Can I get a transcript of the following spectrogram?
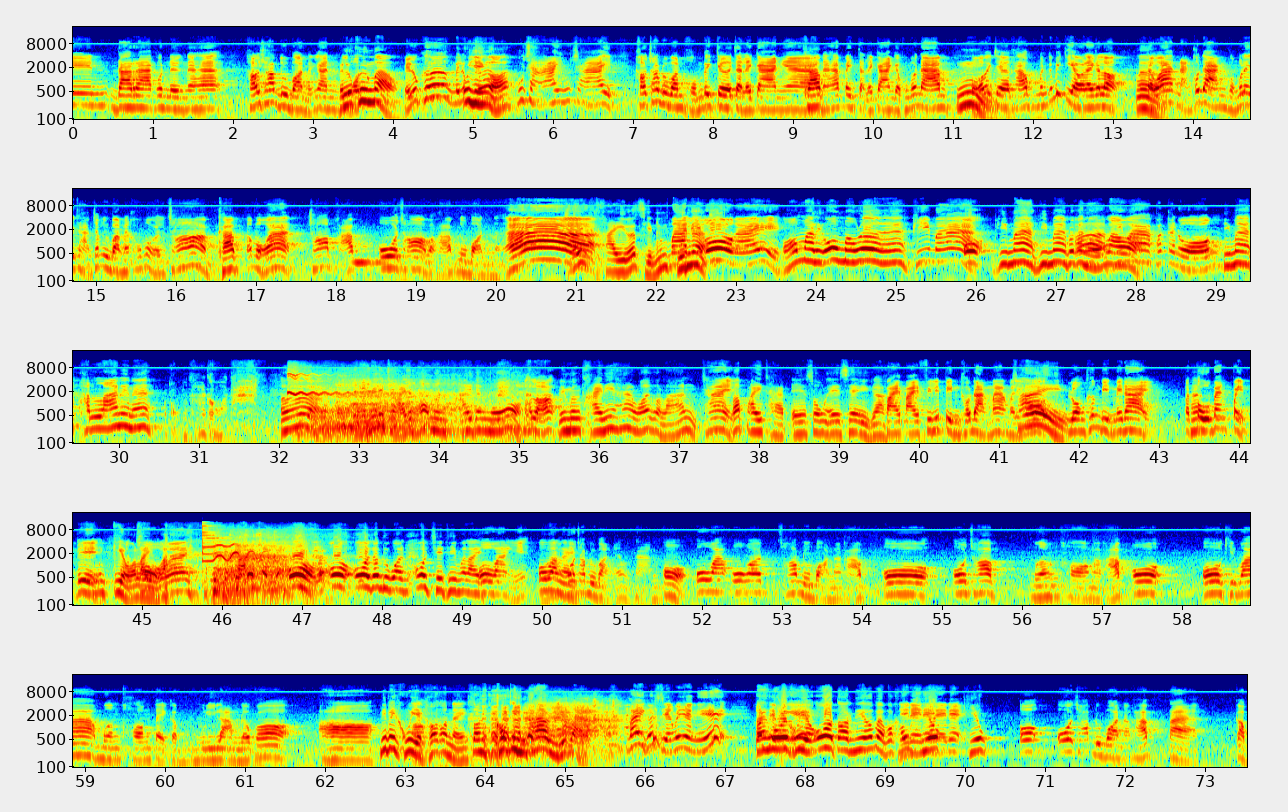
ดาราคนหนึ่งนะฮะเขาชอบดูบอลเหมือนกันเป็นลูกครึ่งเปล่า เป็นลูกครึ่งเป็นลูกผู้หญิงคเหรอ ผู้ชายผู้ชาย เขาชอบดูบอลผมไปเจอจัดรายการไงครับนะฮะไปจัดรายการกับคุณพ่อดอืมำผมก็ไปเจอเขามันก็ไม่เกี่ยวอะไรกันหรอกเออ แต่ว่าหนังเขาดังผมก็เลยถามชอบดูบอลไหมเขาบอกว่าชอบครับ เขาบอกว่าชอบครับ โอ้ชอบอะครับ ดูบอลอ่าเฮ้ยใครวะเสียงคุ้นมาๆริเนี่ยโอไง อ๋อ มาริโอเมาเลอร์นะพี่มากโอ้พี่มาก พี่มากพระโขนงเราพี่อะมากพักขนงพี่มากพันล้านเนี่ยนะ โอ้โหทายขอทาย เออมันไม่ได้ฉายเฉพาะเมืองไทยจังโง่อ๋อเหรอ ในเมืองไทยนี่ 500 กว่าล้านใช่ แล้วไปแถบเอทรงเอเชียอีกอะ ไปไปฟิลิปปินส์เขาดังมากมาริใช่โอลงเครื่องบินไม่ได้ ประตูแม่งปิดพี่มันเกี่ยวอะไรวะ โถ่เว้ยโอ้โอ้โอ้ชอบดูบอลโอ้เชียร์ทีมอะไร โอว่าอย่างนี้โอ้ว่าไง โอชอบดูบอลไหมผมถาม โอ้ โอว่าโอก็ชอบดูบอลนะครับ โอโอชอบเมืองทองอะครับ โอโอคิดว่าเมืองทองเตะกับบุรีรัมย์แล้วก็ อ่านี่ไปคุยกับเขาตอนไหน ตอนเขากินข้าวอยู่หรือเปล่าไม่ก็เสียงไม่อย่างนี้แตงโมไปคุยกับโอ้ตอนนี้เขาแบบว่าเขานี่เคี้ยวนี่นี่เคี้ยวโอโอชอบดูบอลนะครับ แต่กับ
